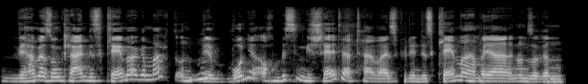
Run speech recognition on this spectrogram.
wir haben ja so einen kleinen Disclaimer gemacht und Mhm. wir wurden ja auch ein bisschen gescheltert teilweise für den Disclaimer, haben wir ja in unseren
